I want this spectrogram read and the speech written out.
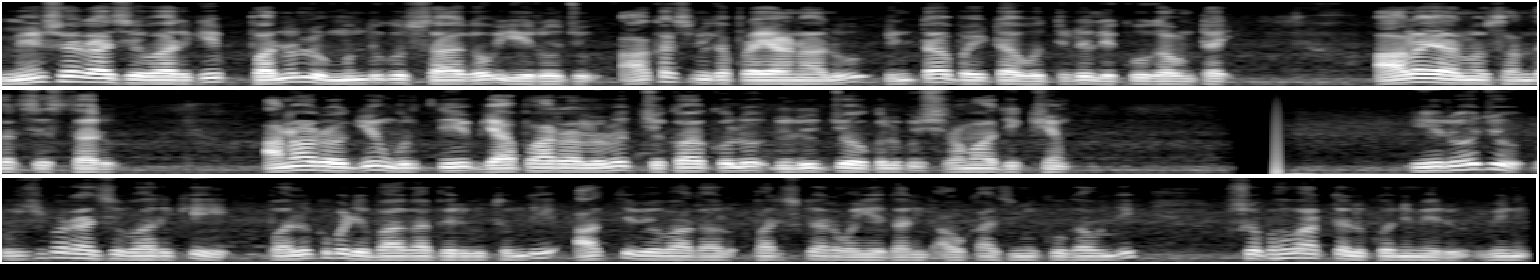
మేషరాశి వారికి పనులు ముందుకు సాగవు ఈరోజు ఆకస్మిక ప్రయాణాలు ఇంటా బయట ఒత్తిడులు ఎక్కువగా ఉంటాయి. ఆలయాలను సందర్శిస్తారు. అనారోగ్యం వృత్తి వ్యాపారాలలో చికాకులు నిరుద్యోగులకు శ్రమాధిక్యం. ఈరోజు వృషభ రాశి వారికి పలుకుబడి బాగా పెరుగుతుంది. ఆస్తి వివాదాలు పరిష్కారం అయ్యేదానికి అవకాశం ఎక్కువగా ఉంది. శుభవార్తలు కొన్ని మీరు విని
